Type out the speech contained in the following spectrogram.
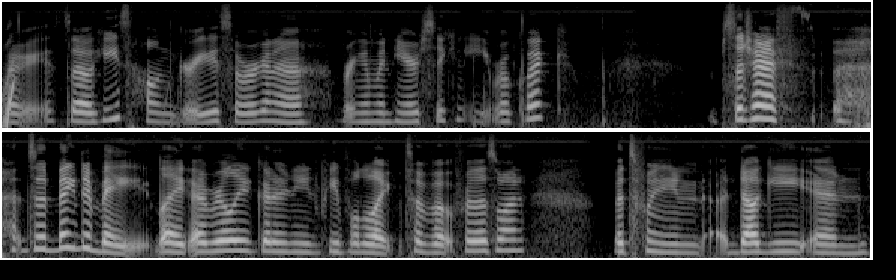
okay, so he's hungry, so we're to bring him in here so he can eat real quick. So trying to it's a big debate. Like, I'm really to need people to, like, to vote for this one between Dougie and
